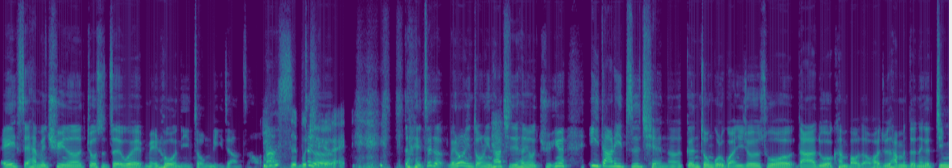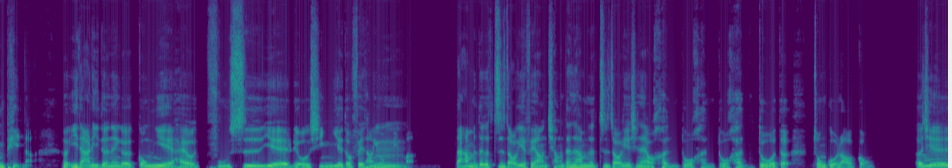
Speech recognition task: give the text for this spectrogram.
哎，谁还没去呢？就是这位梅洛尼总理这样子哈。那死不去 对，这个梅洛尼总理他其实很有趣，因为意大利之前呢跟中国的关系就是说，大家如果看报道的话，就是他们的那个精品啊，呃，意大利的那个工业还有服饰业、流行业都非常有名嘛。嗯、但他们这个制造业非常强，但是他们的制造业现在有很多很多很多的中国劳工。而且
